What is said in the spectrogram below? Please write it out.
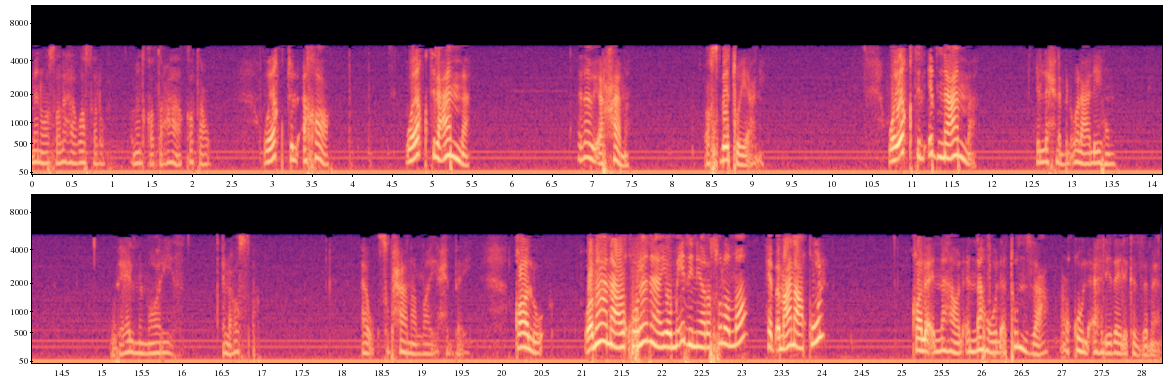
من وصلها وصلوا ومن قطعها قطعوا ويقتل أخاه ويقتل عمه. ذوي أرحامه عصبته يعني. ويقتل ابن عمه اللي إحنا بنقول عليهم في علم المواريث العصبة. أو سبحان الله يا حباي قالوا ومعنى عقولنا يومئذ يا رسول الله؟ هيبقى معنا عقول؟ قال إنها لأنه لتنزع عقول أهل ذلك الزمان.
